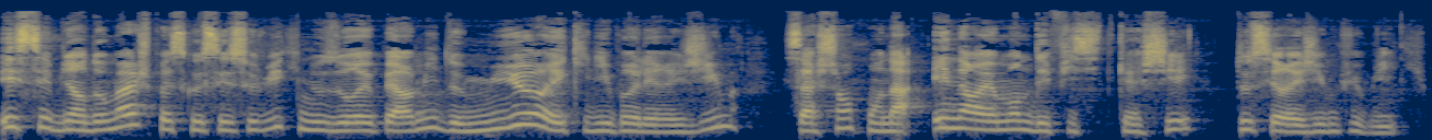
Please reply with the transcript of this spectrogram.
Et c'est bien dommage parce que c'est celui qui nous aurait permis de mieux équilibrer les régimes sachant qu'on a énormément de déficits cachés de ces régimes publics.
